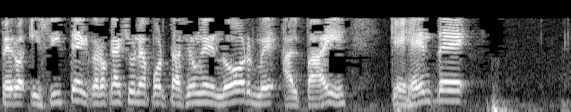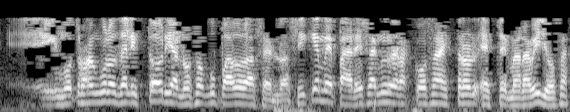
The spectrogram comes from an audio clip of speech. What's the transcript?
pero hiciste, creo que ha hecho una aportación enorme al país que gente en otros ángulos de la historia no se ha ocupado de hacerlo. Así que me parece a mí una de las cosas este, maravillosas.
